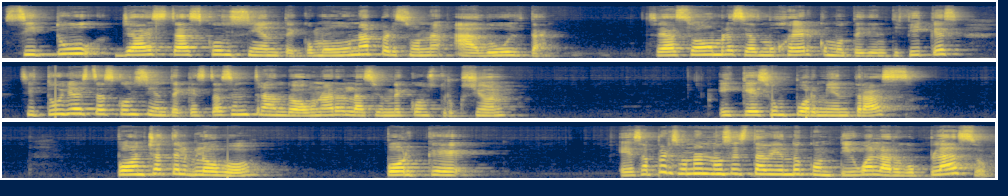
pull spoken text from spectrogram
Si tú ya estás consciente como una persona adulta, seas hombre, seas mujer, como te identifiques, si tú ya estás consciente que estás entrando a una relación de construcción y que es un por mientras, ponchate el globo porque esa persona no se está viendo contigo a largo plazo.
